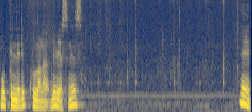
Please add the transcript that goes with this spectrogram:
bu pinleri kullanabilirsiniz. Evet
